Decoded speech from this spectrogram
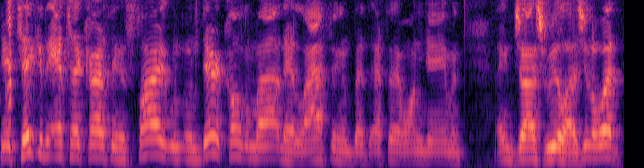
he had taken the anti-Carr thing as far when, when Derek called him out and they're laughing after that one game, and I think Josh realized, you know what,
